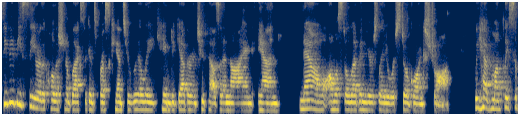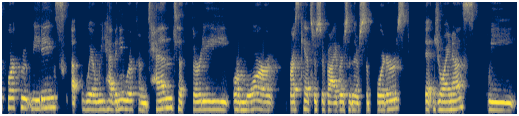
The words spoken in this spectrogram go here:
CBBC, or the Coalition of Blacks Against Breast Cancer, really came together in 2009. And now, almost 11 years later, we're still growing strong. We have monthly support group meetings uh, where we have anywhere from 10 to 30 or more breast cancer survivors and their supporters that join us. We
